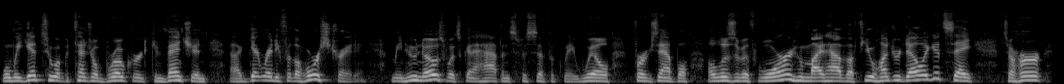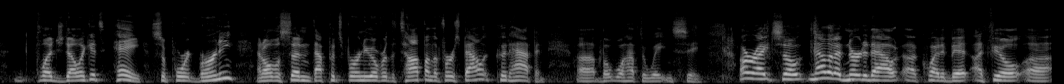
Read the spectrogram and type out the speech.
when we get to a potential brokered convention, uh, get ready for the horse trading. I mean, who knows what's going to happen specifically? Will, for example, Elizabeth Warren, who might have a few hundred delegates, say to her pledged delegates, hey, support Bernie? And all of a sudden that puts Bernie over the top on the first ballot? Could happen. Uh, but we'll have to wait and see. All right, so now that I've nerded out uh, quite a bit, I feel uh,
